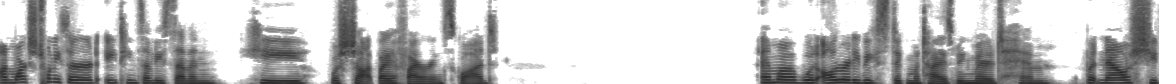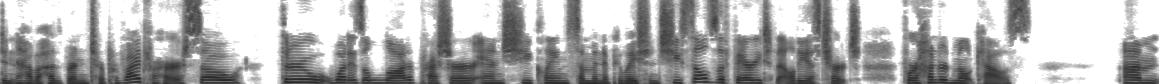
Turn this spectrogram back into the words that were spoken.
on March 23rd, 1877, he was shot by a firing squad. Emma would already be stigmatized being married to him, but now she didn't have a husband to provide for her. So through what is a lot of pressure and she claims some manipulation, she sells the ferry to the LDS church for a hundred milk cows. Um,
